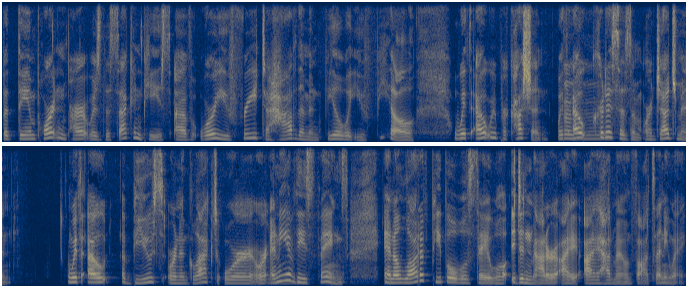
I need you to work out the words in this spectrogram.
But the important part was the second piece of were you free to have them and feel what you feel without repercussion, without mm-hmm. criticism or judgment? Without abuse or neglect or or any of mm-hmm. these things. And a lot of people will say, well, it didn't matter. I, I had my own thoughts anyway.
